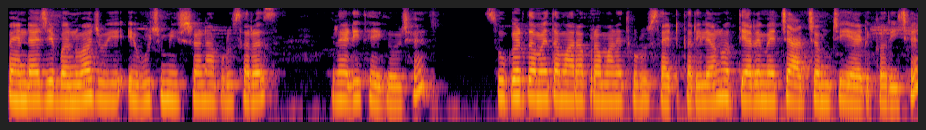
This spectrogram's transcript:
પેંડા જે બનવા જોઈએ એવું જ મિશ્રણ આપણું સરસ રેડી થઈ ગયું છે. સુગર તમે તમારા પ્રમાણે થોડું સેટ કરી લેવાનું. અત્યારે મેં ચાર ચમચી એડ કરી છે.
